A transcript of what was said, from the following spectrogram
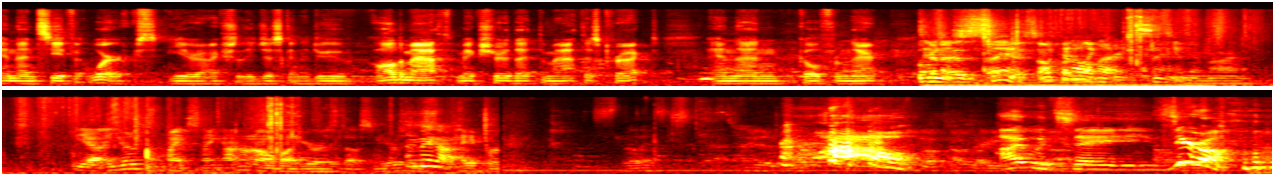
and then see if it works. You're actually just going to do all the math, make sure that the math is correct, and then go from there. We're gonna sing. Look at all that singing. Yeah, yours might sing. I don't know about yours, Dustin. Yours Oh is my God. paper. Wow! I would say zero.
